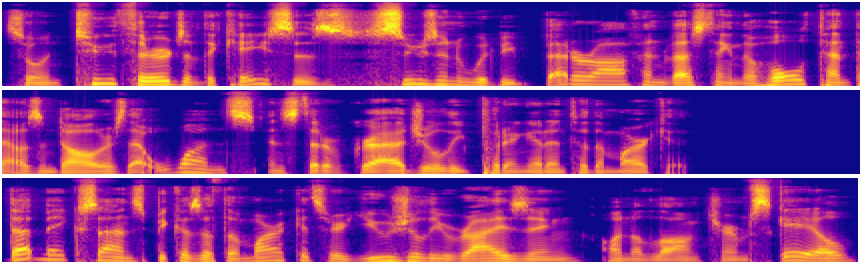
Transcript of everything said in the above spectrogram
So, in two thirds of the cases, Susan would be better off investing the whole $10,000 at once instead of gradually putting it into the market. That makes sense because if the markets are usually rising on a long term scale,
